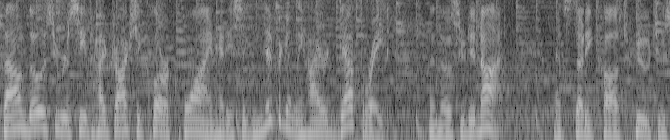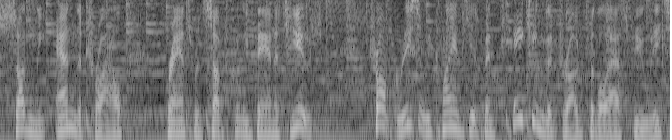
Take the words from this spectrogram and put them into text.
found those who received hydroxychloroquine had a significantly higher death rate than those who did not. That study caused WHO to suddenly end the trial France would subsequently ban its use. Trump recently claimed he has been taking the drug for the last few weeks.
